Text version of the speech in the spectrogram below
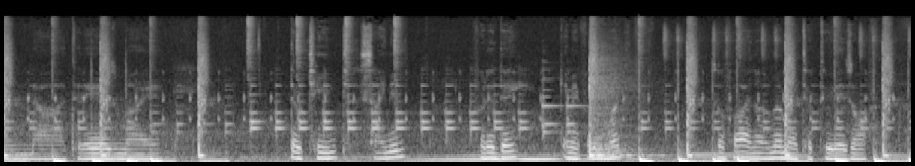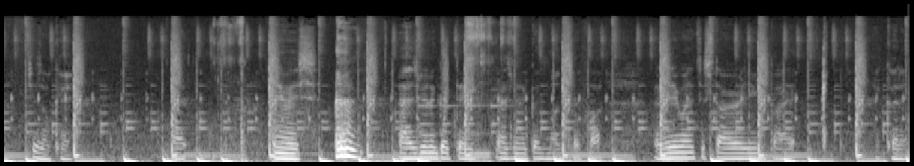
and uh, today is my 13th signing for the day. I mean, for the month so far. And I remember I took two days off, which is okay. But, anyways, it has been a good day. It has been a good month so far. I really wanted to start early, but I couldn't.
